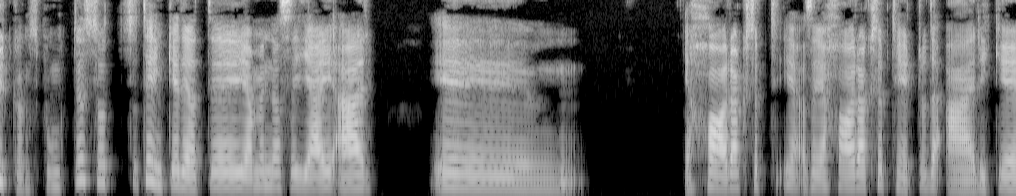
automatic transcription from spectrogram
utgangspunktet så, så, tenker jeg det at eh, ja, men altså, jeg er eh, jeg, har aksept, jeg, altså, jeg har akseptert, og det er ikke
